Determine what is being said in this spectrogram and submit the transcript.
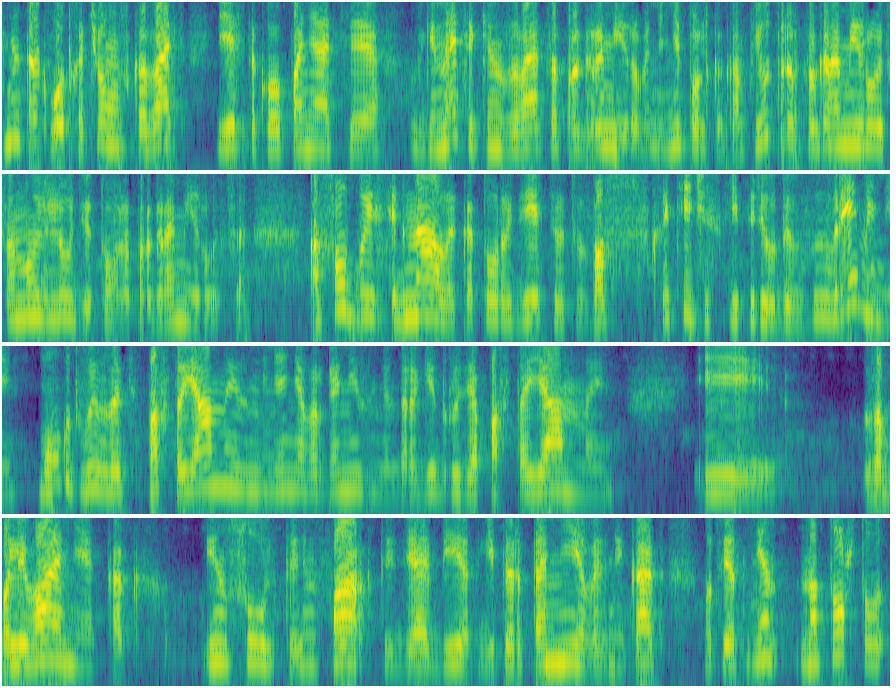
ну так вот, хочу вам сказать, есть такое понятие в генетике, называется программирование. Не только компьютеры программируются, но и люди тоже программируются. Особые сигналы, которые действуют в, в критические периоды времени, могут вызвать постоянные изменения в организме. Дорогие друзья, постоянные. И заболевания, как инсульты, инфаркты, диабет, гипертония возникают в ответ на то, что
